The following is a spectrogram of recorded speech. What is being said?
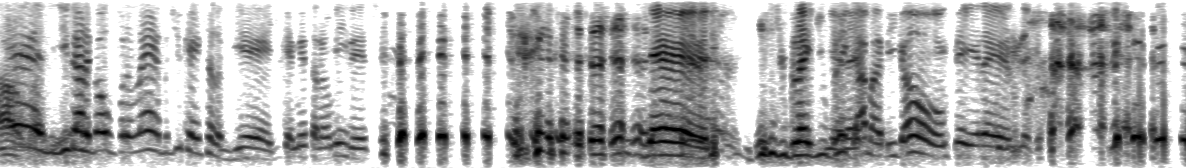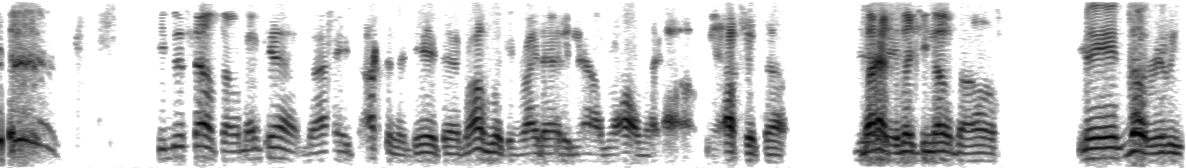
Yeah, you got to go for the laugh, but you can't tell him, yeah, you can't miss out on me, bitch. yeah, you blink, you Yeah, blink, I might be gone, dead ass nigga. he missed out though, no cap. But I, I couldn't have did that, bro. I'm looking right at it now, bro. I was like, oh man, I tripped out. Yeah. But I had to let you know, bro. Man, look, really,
